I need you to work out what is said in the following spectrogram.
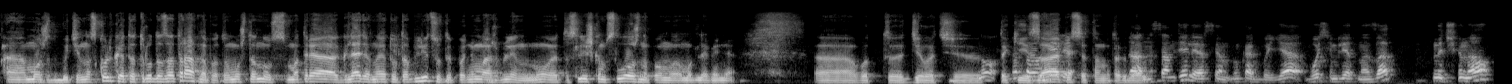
а, может быть, и насколько это трудозатратно, потому что, ну, смотря, глядя на эту таблицу, ты понимаешь, блин, ну, это слишком сложно, по-моему, для меня а, вот э, делать э, ну, такие записи деле, там и так да, далее. на самом деле, Арсен, ну, как бы я 8 лет назад начинал,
